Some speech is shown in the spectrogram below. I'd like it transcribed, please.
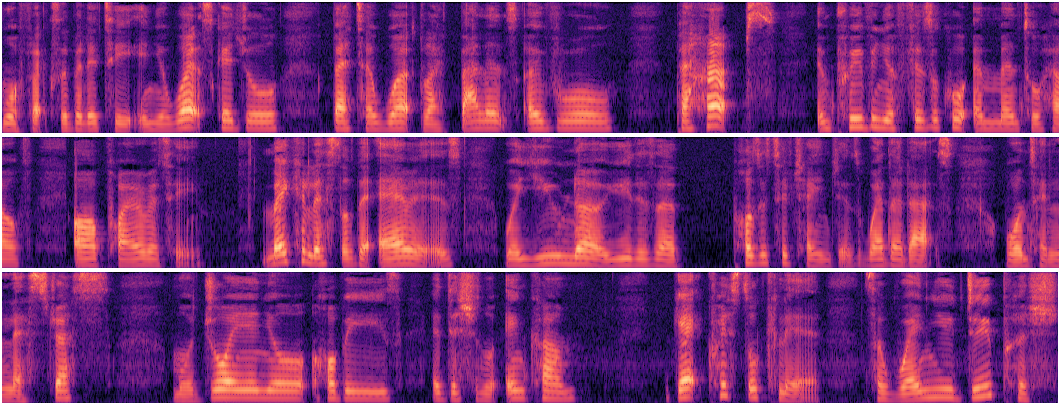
more flexibility in your work schedule, better work life balance overall? Perhaps improving your physical and mental health are priority. Make a list of the areas where you know you deserve positive changes, whether that's wanting less stress, more joy in your hobbies, additional income, Get crystal clear so when you do push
